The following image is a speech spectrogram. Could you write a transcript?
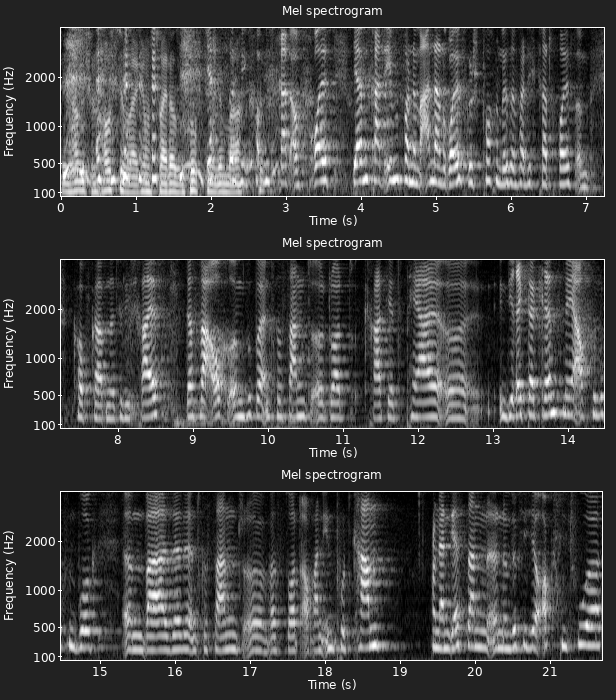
Den habe ich schon Haustürwahlkampf 2015 Ja, gemacht. sorry, komme ich gerade auf Rolf. Wir haben gerade eben von einem anderen Rolf gesprochen, deshalb hatte ich gerade Rolf im Kopf gehabt, natürlich Ralf. Das war auch ähm, super interessant, äh, dort gerade jetzt Perl äh, in direkter Grenznähe auch zu Luxemburg, ähm, war sehr, sehr interessant, äh, was dort auch an Input kam. Und dann gestern äh, eine wirkliche Ochsentour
